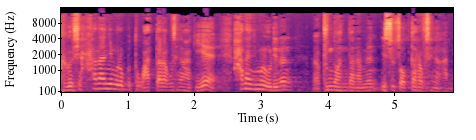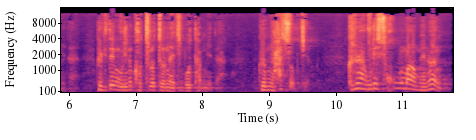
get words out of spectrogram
그것이 하나님으로부터 왔다라고 생각하기에 하나님을 우리는 어, 분노한다라면 있을 수 없다라고 생각합니다. 그렇기 때문에 우리는 겉으로 드러내지 못합니다. 그럼요, 할 수 없죠. 그러나 우리 속마음에는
